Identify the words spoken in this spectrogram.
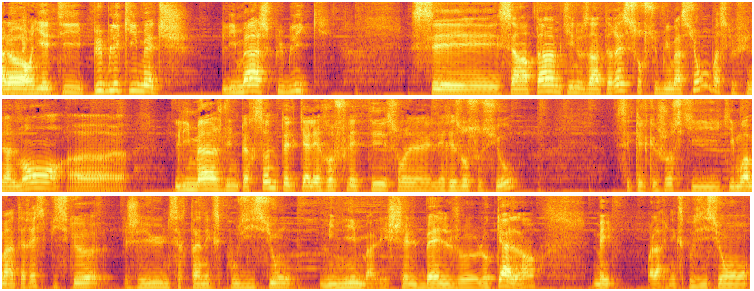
Alors, Yeti, public image, l'image publique, c'est un thème qui nous intéresse sur Sublimation parce que finalement, euh, l'image d'une personne telle qu'elle est reflétée sur les, réseaux sociaux, c'est quelque chose qui, moi, m'intéresse puisque j'ai eu une certaine exposition minime à l'échelle belge locale, hein, mais voilà, une exposition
